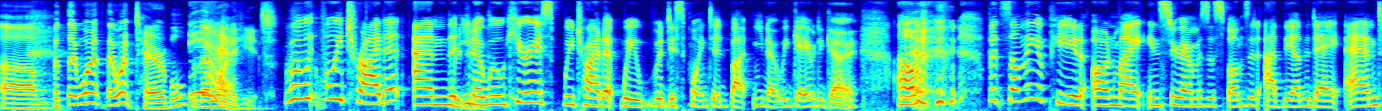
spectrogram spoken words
Um, but they weren't they weren't terrible. But they weren't a hit. Well, we, we tried it, and We you know we were curious. We tried it. We were disappointed, but you know we gave it a go. Um, but something appeared on my Instagram as a sponsored ad the other day, and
